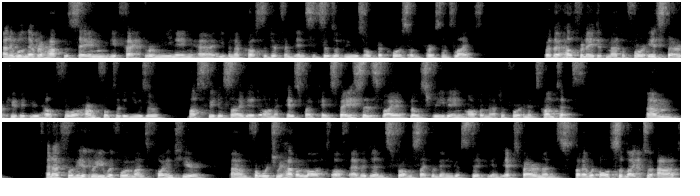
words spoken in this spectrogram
and it will never have the same effect or meaning uh, even across the different instances of use over the course of a person's life. Whether a health-related metaphor is therapeutically helpful or harmful to the user must be decided on a case-by-case basis via close reading of a metaphor in its context. Um, and I fully agree with Wohlmann's point here um, for which we have a lot of evidence from psycholinguistic experiments. But I would also like to add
